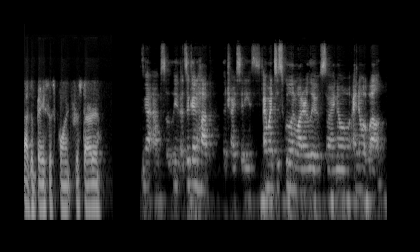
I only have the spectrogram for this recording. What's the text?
as a basis point for starting. Yeah, absolutely. That's a good hub, the Tri Cities. I went to school in Waterloo, so I know I know it well.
